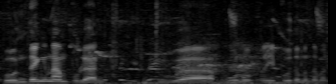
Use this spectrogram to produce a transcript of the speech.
Bunting 6 bulan. 20 ribu teman-teman.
